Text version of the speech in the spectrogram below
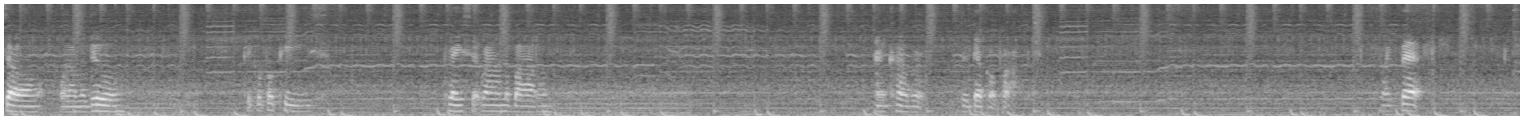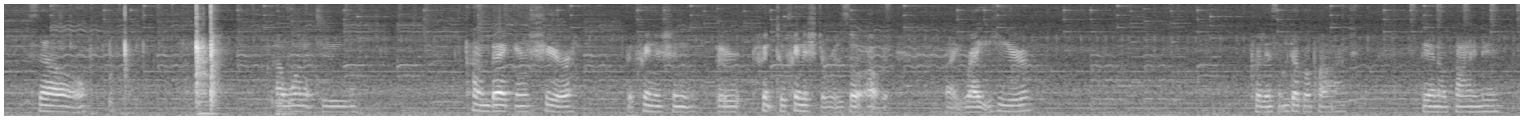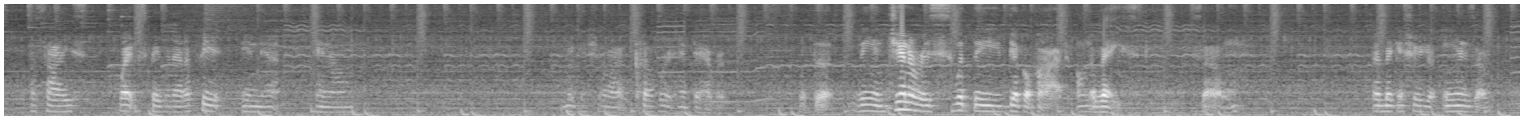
So what I'm gonna do, pick up a piece, place it around the bottom, and cover the decoupage. Like that. So I wanted to come back and share the finishing the to finish the result of it. Like right here. Put in some decoupage then I'm finding a size wax paper that'll fit in there and um making sure I cover it and dab it with the being generous with the decoupage on the vase so and making sure your ends are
